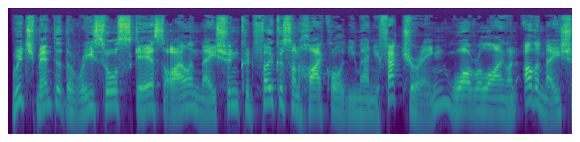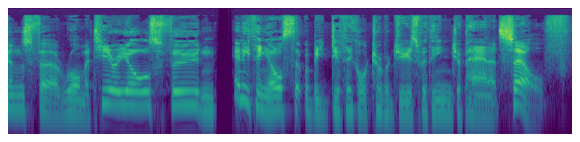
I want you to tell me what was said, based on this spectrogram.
which meant that the resource scarce island nation could focus on high quality manufacturing while relying on other nations for raw materials, food, and anything else that would be difficult to produce within Japan itself.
